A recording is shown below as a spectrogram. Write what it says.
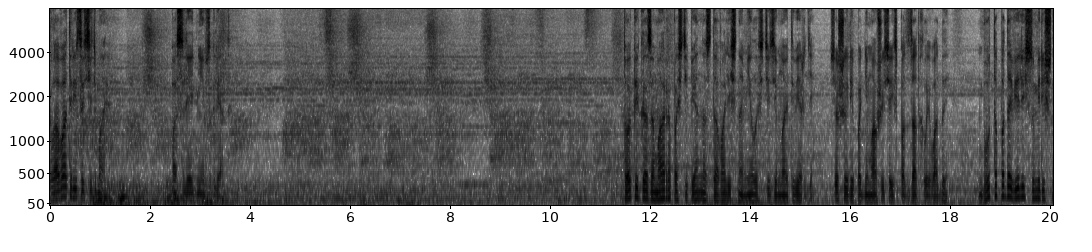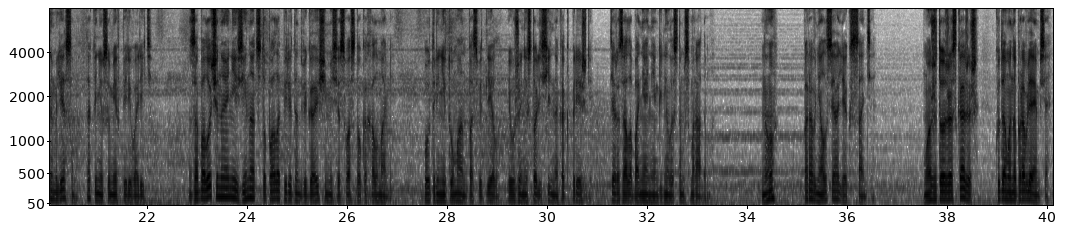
Глава 37. Последний взгляд. Топи Газамара постепенно сдавались на милости земной тверди, все шире поднимавшейся из-под затхлой воды, будто подавились сумеречным лесом, так и не сумев переварить. Заболоченная низина отступала перед надвигающимися с востока холмами – Утренний туман посветлел и уже не столь сильно, как прежде, терзал обоняние гнилостным смрадом. «Ну?» – поравнялся Олег с Санти. «Может, уже скажешь, куда мы направляемся?»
